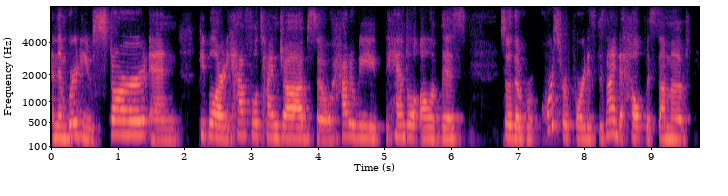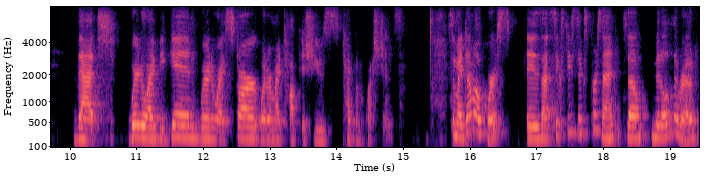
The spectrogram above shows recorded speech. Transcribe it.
And then where do you start? And people already have full-time jobs. So how do we handle all of this? So the course report is designed to help with some of that where do I begin? Where do I start? What are my top issues type of questions? So my demo course is at 66%, so middle of the road.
